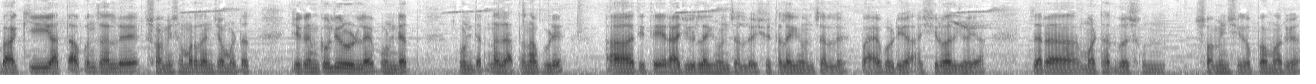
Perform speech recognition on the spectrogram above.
बाकी आता आपण चाललो आहे स्वामी समर्थांच्या मठात जे कणकवली रोडला आहे फोंड्यात पोंड्यातनं जाताना पुढे तिथे राजवीरला घेऊन चाललो आहे श्वेताला घेऊन चाललो आहे पाया पडूया आशीर्वाद घेऊया. जरा मठात बसून स्वामींशी गप्पा मारूया.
